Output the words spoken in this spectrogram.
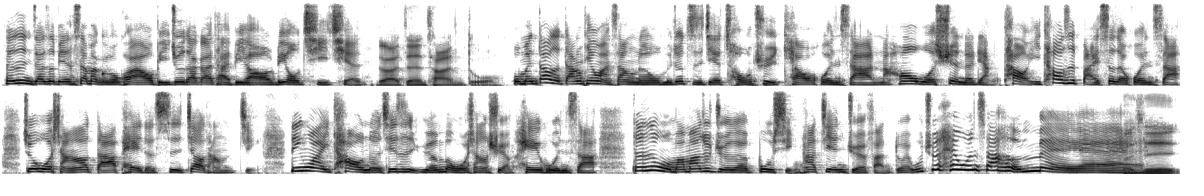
但是你在这边三百多块澳币，就大概台币要六七千。对啊，真的差很多。我们到的当天晚上呢，我们就直接冲去挑婚纱，然后我选了两套，一套是白色的婚纱，就是我想要搭配的。是教堂的景，另外一套呢，其实原本我想选黑婚纱，但是我妈妈就觉得不行，她坚决反对。我觉得黑婚纱很美哎，可是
